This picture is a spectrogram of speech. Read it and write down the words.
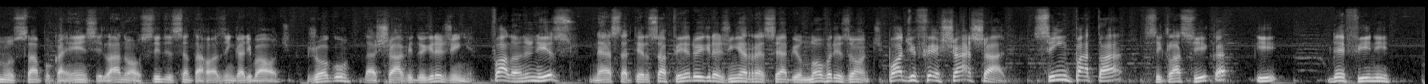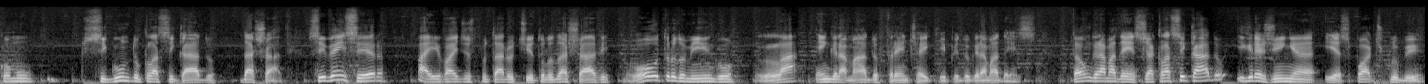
no Sapucaense, lá no Alcides Santa Rosa, em Garibaldi. Jogo da chave do Igrejinha. Falando nisso, nesta terça-feira, o Igrejinha recebe o Novo Horizonte. Pode fechar a chave. Se empatar, se classifica e define como segundo classificado da chave. Se vencer, aí vai disputar o título da chave outro domingo, lá em Gramado, frente à equipe do Gramadense. Então, Gramadense já classificado, Igrejinha e Esporte Clube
